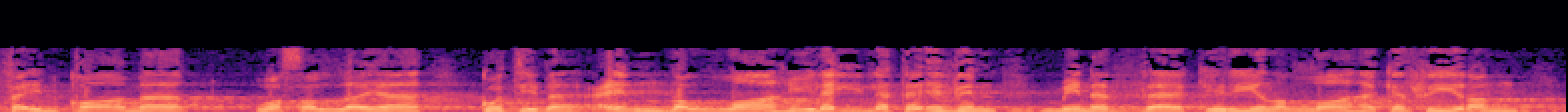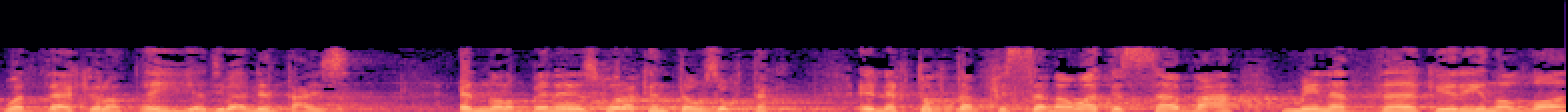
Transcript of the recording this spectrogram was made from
فإن قام وصليا كتب عند الله ليلة إذن من الذاكرين الله كثيرا والذاكرات. هي دي بقى اللي انت عايزها. إن ربنا يذكرك أنت وزوجتك إنك تكتب في السماوات السبع من الذاكرين الله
